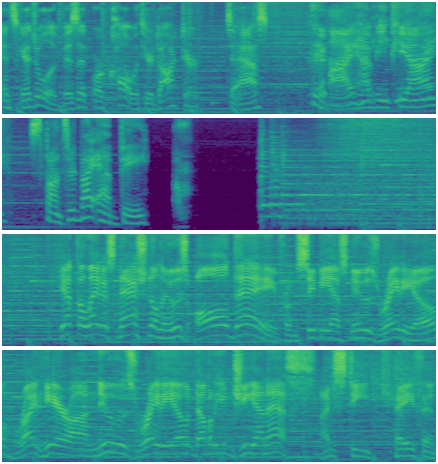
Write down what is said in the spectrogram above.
and schedule a visit or call with your doctor to ask Could, Could I, I, have EPI? EPI? Sponsored by AbbVie. Get the latest national news all day from CBS News Radio, right here on News Radio WGNS. I'm Steve Kathan.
